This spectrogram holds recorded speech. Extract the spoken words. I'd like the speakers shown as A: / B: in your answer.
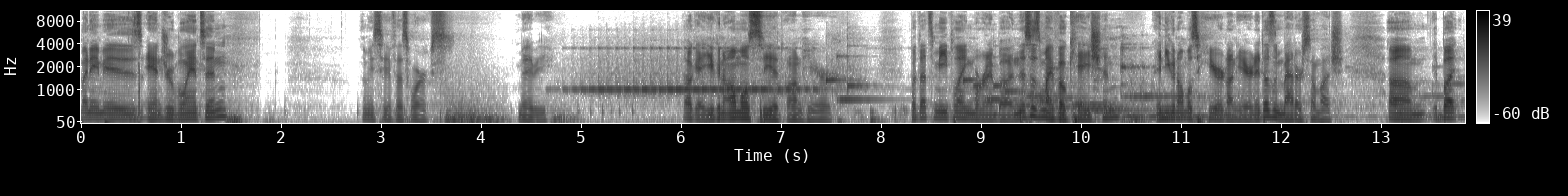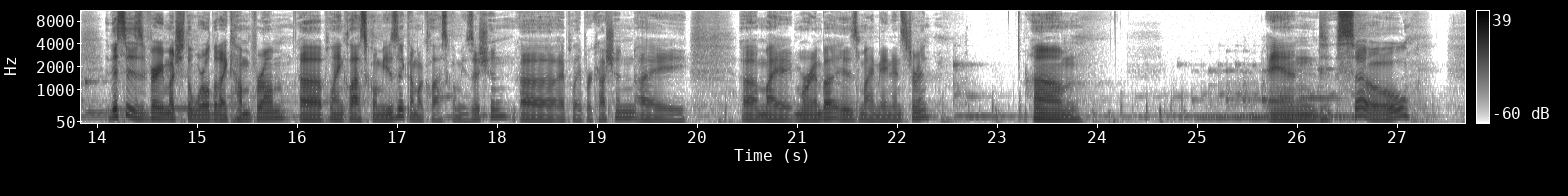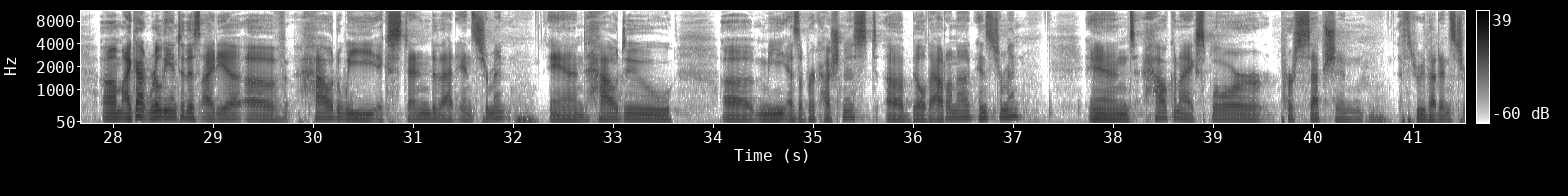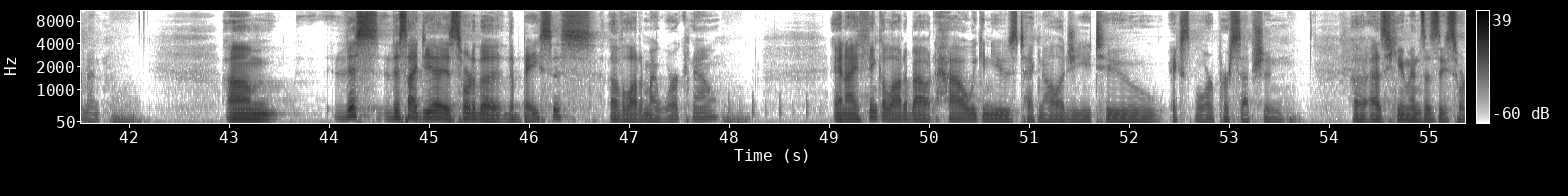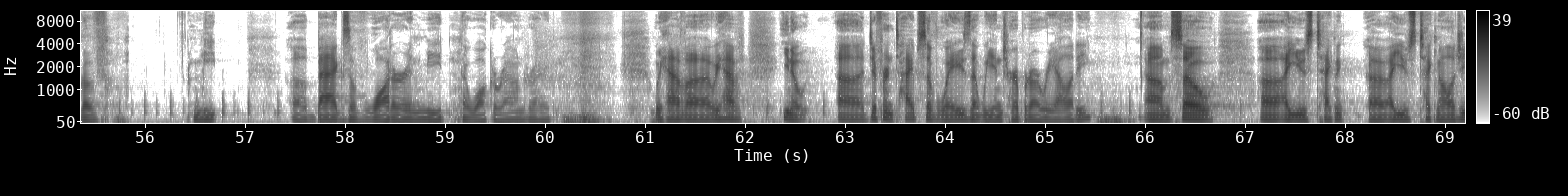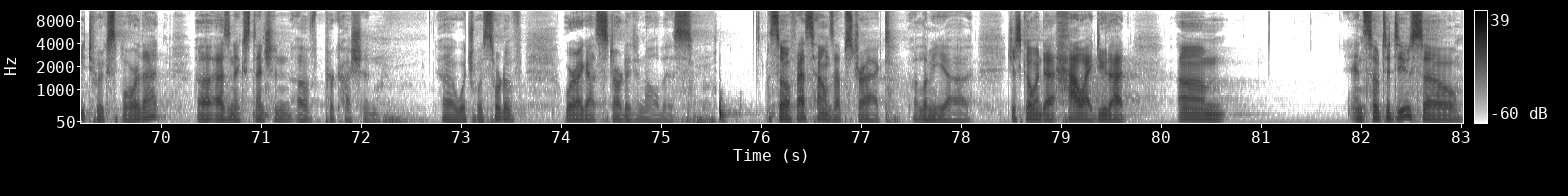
A: My name is Andrew Blanton. Let me see if this works. Maybe. Okay, you can almost see it on here. But that's me playing marimba, and this is my vocation, and you can almost hear it on here, and it doesn't matter so much. Um, but this is very much the world that I come from, uh, playing classical music. I'm a classical musician. Uh, I play percussion. I, uh, my marimba is my main instrument. Um, and so um, I got really into this idea of how do we extend that instrument and how do uh, me as a percussionist uh, build out on that instrument and how can I explore perception through that instrument. Um, this, this idea is sort of the, the basis of a lot of my work now. And I think a lot about how we can use technology to explore perception uh, as humans, as these sort of meat uh, bags of water and meat that walk around, right? we have, uh, we have you know, uh, different types of ways that we interpret our reality. Um, so uh, I, use techni- uh, I use technology to explore that as an extension of percussion, which was sort of where I got started in all this. So if that sounds abstract, let me just go into how I do that. Um, and so to do so,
